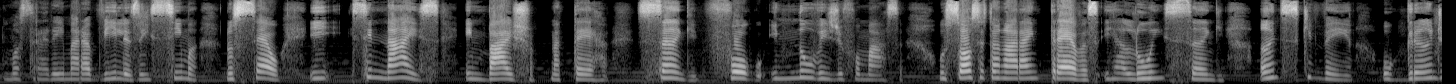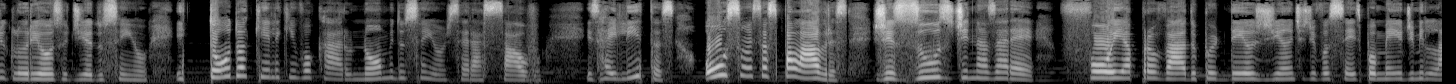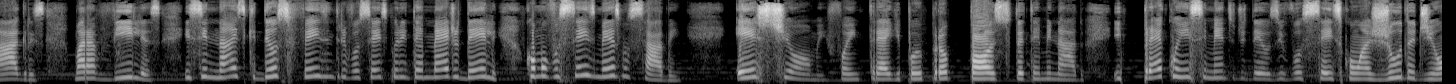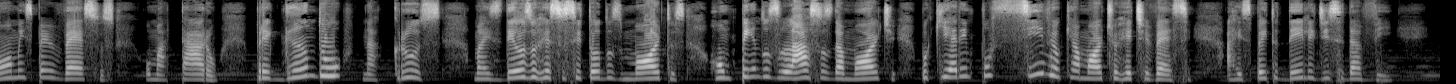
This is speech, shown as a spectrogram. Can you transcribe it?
Mostrarei maravilhas em cima, no céu, e sinais embaixo, na terra: sangue, fogo e nuvens de fumaça. O sol se tornará em trevas e a lua em sangue, antes que venha o grande e glorioso dia do Senhor. E todo aquele que invocar o nome do Senhor será salvo. Israelitas, ouçam essas palavras. Jesus de Nazaré foi aprovado por Deus diante de vocês por meio de milagres, maravilhas e sinais que Deus fez entre vocês por intermédio dele, como vocês mesmos sabem. Este homem foi entregue por propósito determinado e pré-conhecimento de Deus, e vocês, com a ajuda de homens perversos, o mataram, pregando-o na cruz. Mas Deus o ressuscitou dos mortos, rompendo os laços da morte, porque era impossível que a morte o retivesse. A respeito dele, disse Davi:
